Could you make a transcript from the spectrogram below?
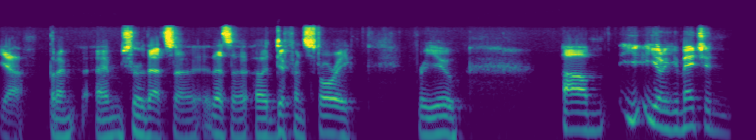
yeah, but I'm I'm sure that's a that's a, a different story for you. Um, you, you know, you mentioned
